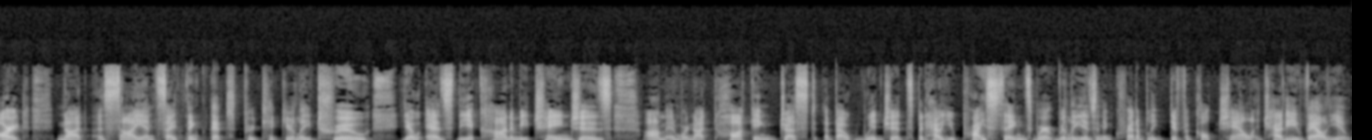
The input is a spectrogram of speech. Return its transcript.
art, not a science. I think that's particularly true, you know, as the economy changes. Um, and we're not talking just about widgets, but how you price things, where it really is an incredibly difficult challenge. How do you value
